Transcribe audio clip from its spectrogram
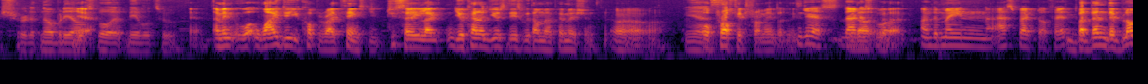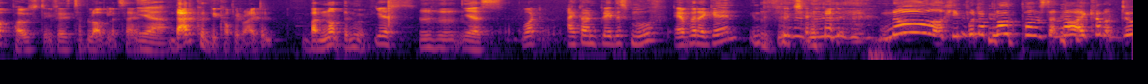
sure that nobody else Yeah. will be able to. Yeah. I mean, wh- why do you copyright things? You, to say like you cannot use this without my permission, uh, Yes. or profit from it at least. Yes, that is Without- what without- uh, the main aspect of it. But then the blog post, if it's a blog, let's say, Yeah. that could be copyrighted, but not the move. Yes, Mm-hmm. Yes. what I can't play this move ever again in the future. No, he put a blog post and now I cannot do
